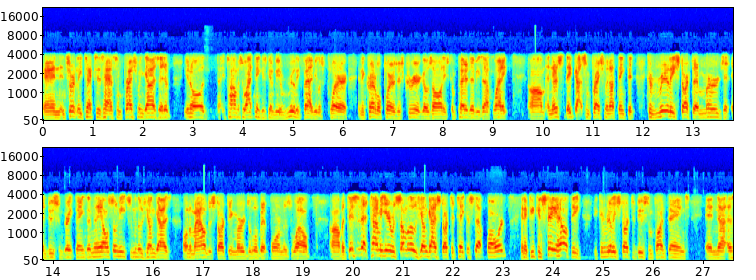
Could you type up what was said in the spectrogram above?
And, and certainly Texas has some freshman guys that have, you know, Thomas, who I think is going to be a really fabulous player, an incredible player as his career goes on. He's competitive, he's athletic. Um, and there's they've got some freshmen I think that could really start to emerge and, and do some great things. And they also need some of those young guys on the mound to start to emerge a little bit for them as well. Uh, but this is that time of year when some of those young guys start to take a step forward, and if you can stay healthy, you can really start to do some fun things. And uh, as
